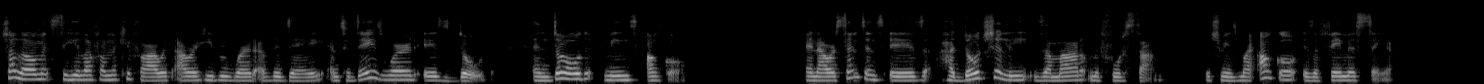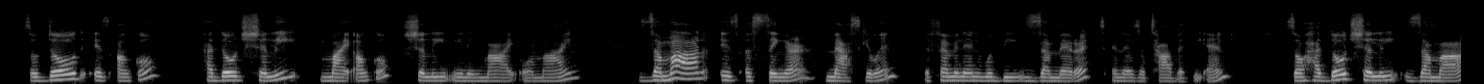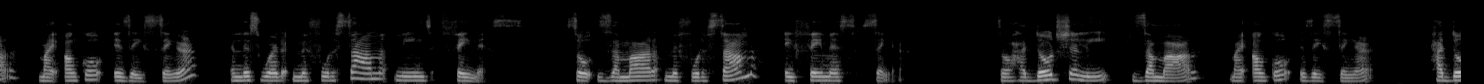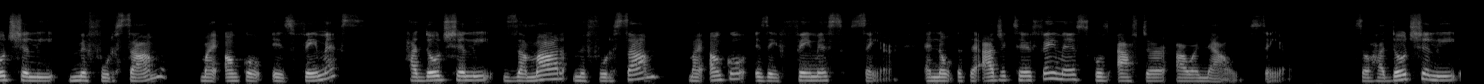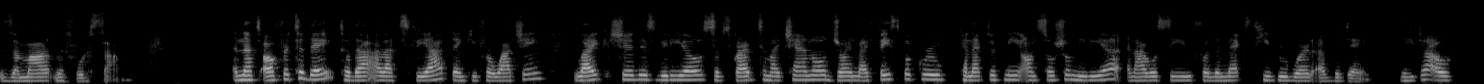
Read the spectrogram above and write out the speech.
Shalom, it's T'helah from the Kefar with our Hebrew word of the day, and today's word is dod, and dod means uncle. And our sentence is Hadod Sheli Zamar Mefursam, which means my uncle is a famous singer. So dod is uncle, Hadod Sheli, my uncle, Sheli meaning my or mine. Zamar is a singer, masculine. The feminine would be Zameret, and there's a tav at the end. So Hadod Sheli Zamar, my uncle is a singer, and this word Mefursam means famous. So Zamar Mefursam, a famous singer. So Hadod Sheli Zamar, my uncle is a singer. Hadod Sheli Mefursam, my uncle is famous. Hadod Sheli Zamar Mefursam, my uncle is a famous singer. And note that the adjective famous goes after our noun singer. So Hadod Sheli Zamar Mefursam. And that's all for today. Toda alatzfia. Thank you for watching. Like, share this video, subscribe to my channel, join my Facebook group, connect with me on social media, and I will see you for the next Hebrew word of the day. Litraot.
